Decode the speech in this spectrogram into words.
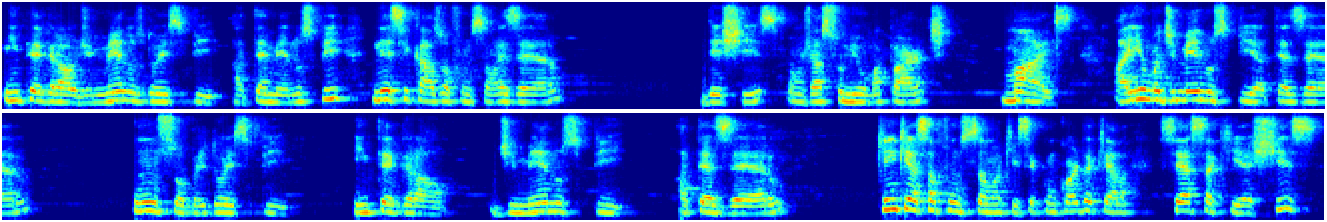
integral de menos 2π até menos π, nesse caso a função é zero, dx, então já assumiu uma parte, mais, aí uma de menos π até zero, 1 sobre 2π integral de menos π até zero. Quem que é essa função aqui? Você concorda que ela, se essa aqui é x,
